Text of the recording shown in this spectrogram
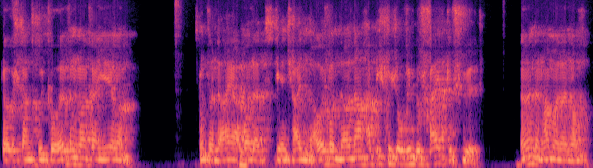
glaube ich, ganz gut geholfen in meiner Karriere. Und von daher war das die entscheidende Auswahl. Und danach habe ich mich auch wie befreit gefühlt. Ja, dann haben wir dann noch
